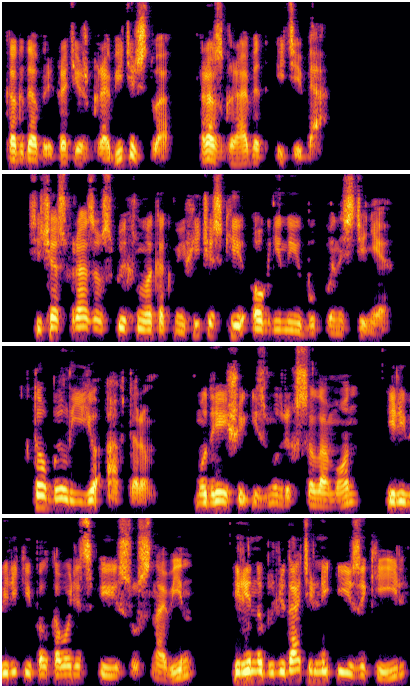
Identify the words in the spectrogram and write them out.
Когда прекратишь грабительство, разграбят и тебя. Сейчас фраза вспыхнула, как мифические огненные буквы на стене. Кто был ее автором? Мудрейший из мудрых Соломон, или великий полководец Иисус Новин, или наблюдательный Иезекииль,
